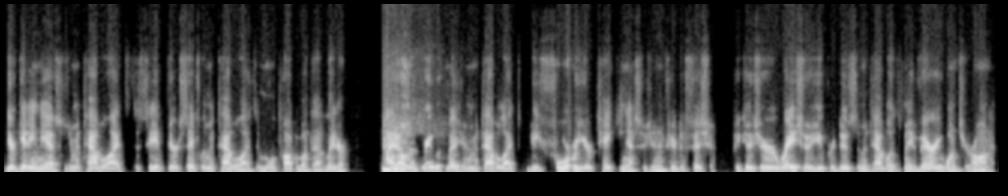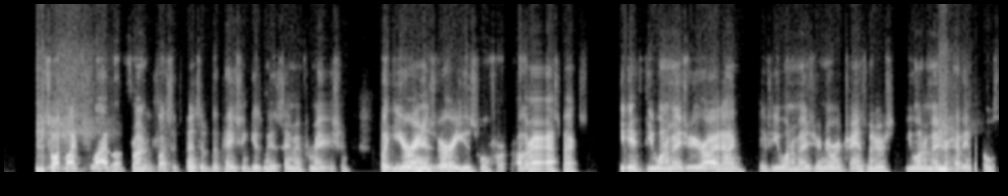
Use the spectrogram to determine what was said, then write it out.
you're getting the estrogen metabolites to see if they're safely metabolized, and we'll talk about that later. Mm-hmm. I don't agree with measuring metabolites before you're taking estrogen if you're deficient, because your ratio you produce the metabolites may vary once you're on it. Mm-hmm. So I like live up front. It's less expensive. The patient gives me the same information. But urine is very useful for other aspects. If you want to measure your iodine, if you want to measure neurotransmitters, you want to measure mm-hmm. heavy metals,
